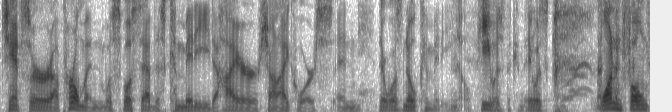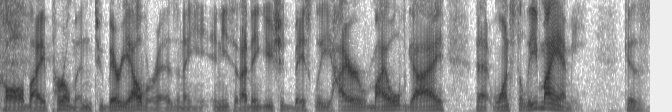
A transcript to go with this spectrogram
Chancellor uh, Perlman was supposed to have this committee to hire Shawn Eichorst, and there was no committee. No, he was the committee. It was one phone call by Perlman to Barry Alvarez, and and he said, "I think you should basically hire my old guy." That wants to leave Miami because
